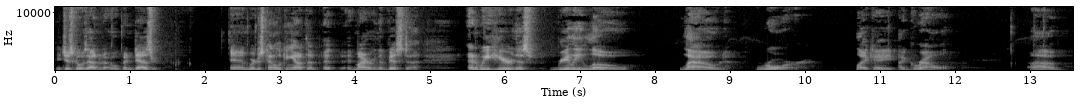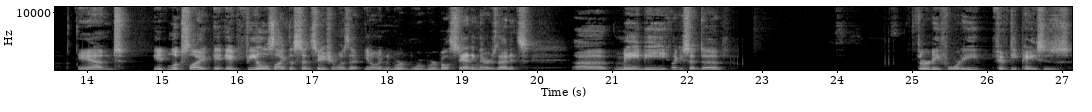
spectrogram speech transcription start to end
it just goes out into open desert, and we're just kind of looking out at the at, admiring the vista, and we hear this really low, loud roar, like a a growl. Uh, and it looks like it, it feels like the sensation was that you know and we're we're, both standing there is that it's uh maybe like you said uh 30 40 50 paces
